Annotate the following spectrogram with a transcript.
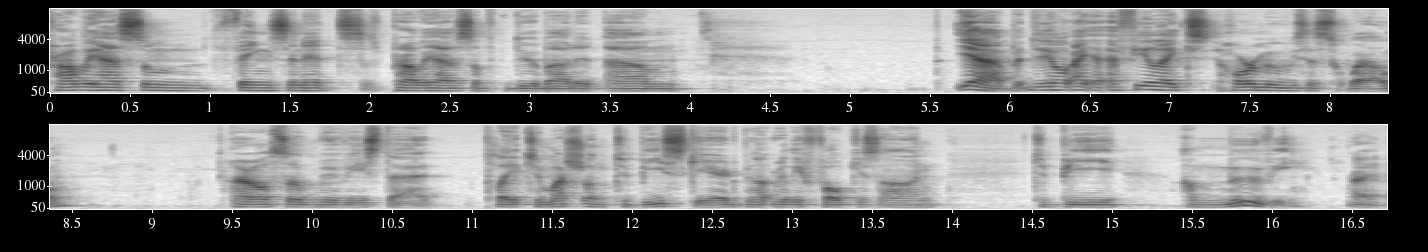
Probably has some things in it. Probably has something to do about it. Um, yeah, but you know, I, I feel like horror movies as well are also movies that play too much on to be scared, but not really focus on to be a movie Right.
